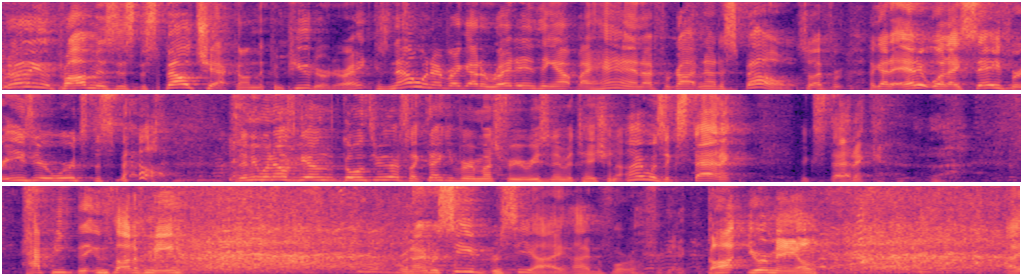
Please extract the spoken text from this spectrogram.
I think the problem is, is the spell check on the computer, right? Because now whenever I got to write anything out by hand, I've forgotten how to spell. So I, for, I got to edit what I say for easier words to spell. Is anyone else going, going through that? It's like, thank you very much for your recent invitation. I was ecstatic, ecstatic, uh, happy that you thought of me. when I received, received I, I before, oh, forget it, got your mail. I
